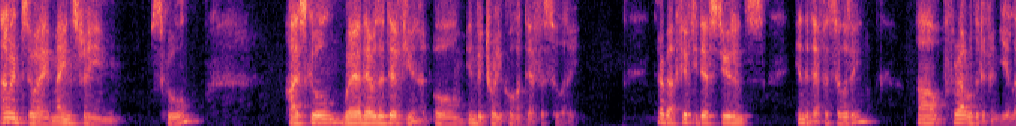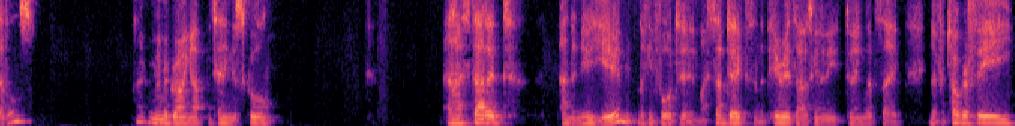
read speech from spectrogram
I went to a mainstream school, high school, where there was a deaf unit, or in Victoria you call it deaf facility. There are about 50 deaf students in the deaf facility uh, throughout all the different year levels. I remember growing up attending the school and I started under new year looking forward to my subjects and the periods I was going to be doing, let's say, you know, photography,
